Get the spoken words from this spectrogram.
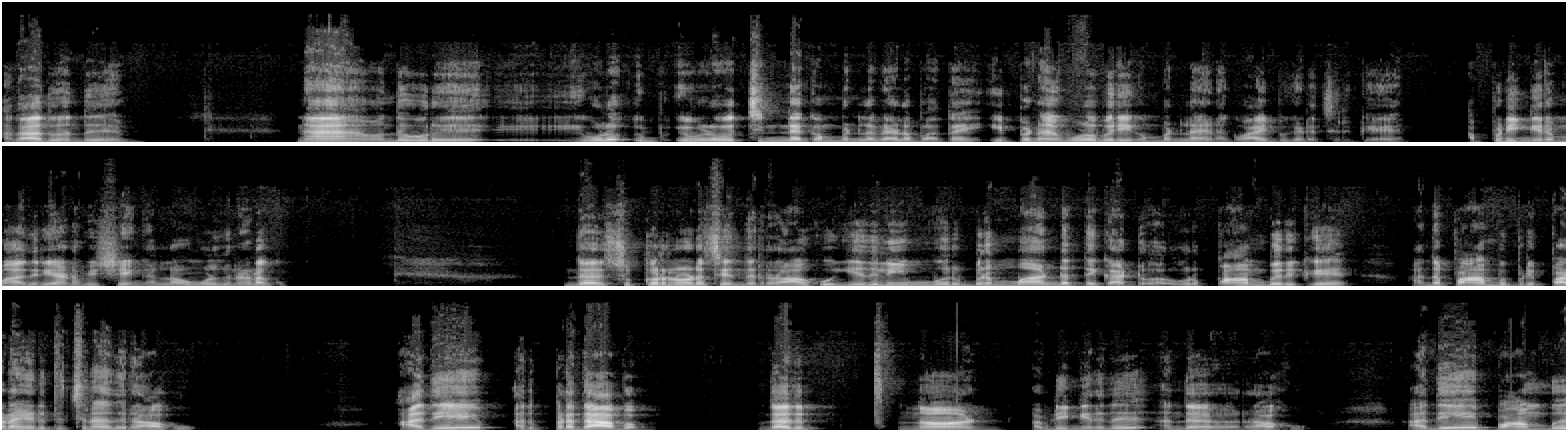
அதாவது வந்து நான் வந்து ஒரு இவ்வளோ இவ்வளோ சின்ன கம்பெனியில் வேலை பார்த்தேன். இப்போ நான் இவ்வளோ பெரிய கம்பெனியில் எனக்கு வாய்ப்பு கிடச்சிருக்கு. அப்படிங்கிற மாதிரியான விஷயங்கள்லாம் உங்களுக்கு நடக்கும். இந்த சுக்கரனோட சேர்ந்த ராகு எதுலேயும் ஒரு பிரம்மாண்டத்தை காட்டுவார். ஒரு பாம்பு இருக்குது அந்த பாம்பு இப்படி படம் எடுத்துச்சுன்னா அது ராகு. அதே அது பிரதாபம். அதாவது நான் அப்படிங்கிறது அந்த ராகு. அதே பாம்பு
